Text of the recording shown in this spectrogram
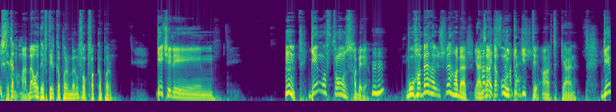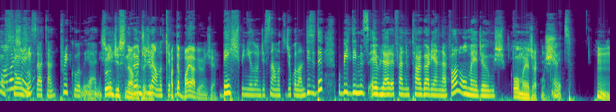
işte tamam abi ben o defteri kaparım ben ufak ufak kaparım. Geçelim. Hmm, Game of Thrones haberi. Hı hı. Bu haber üstüne haber. Yani Haber zaten unuttuk haber. gitti artık yani. Game of Ama şey Thrones'un zaten prequel'ı yani. Şey, öncesini anlatacak. anlatacak. Hatta bayağı bir önce. 5000 yıl öncesini anlatacak olan dizide bu bildiğimiz evler, efendim Targaryenler falan olmayacağımış. Olmayacakmış. Evet. Hmm.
